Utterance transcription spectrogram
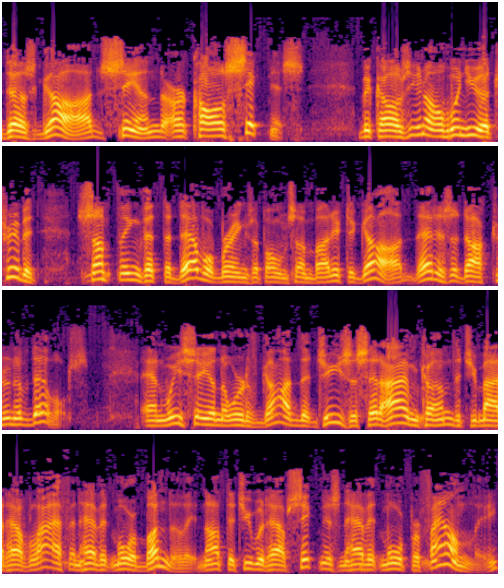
does God send or cause sickness? Because, you know, when you attribute something that the devil brings upon somebody to God, that is a doctrine of devils. And we see in the Word of God that Jesus said, I am come that you might have life and have it more abundantly, not that you would have sickness and have it more profoundly.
